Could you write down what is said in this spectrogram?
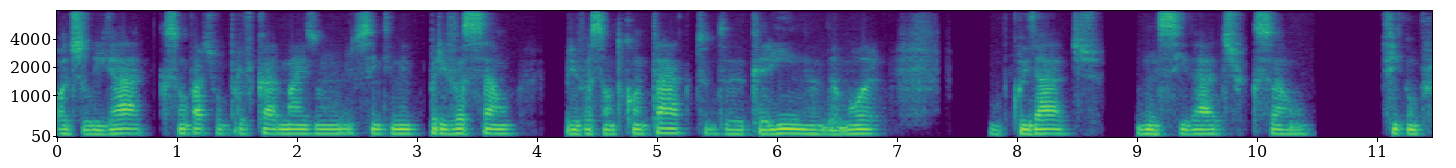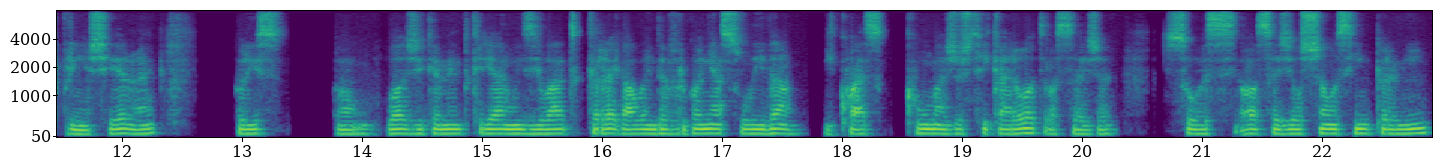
ao desligar, que são partes que vão provocar mais um sentimento de privação privação de contacto, de carinho, de amor, de cuidados, de necessidades que são ficam por preencher, não é? Por isso vão logicamente criar um exilado que carrega além da vergonha a solidão e quase que uma a justificar a outra, ou seja, sou assim, ou seja, eles são assim para mim,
